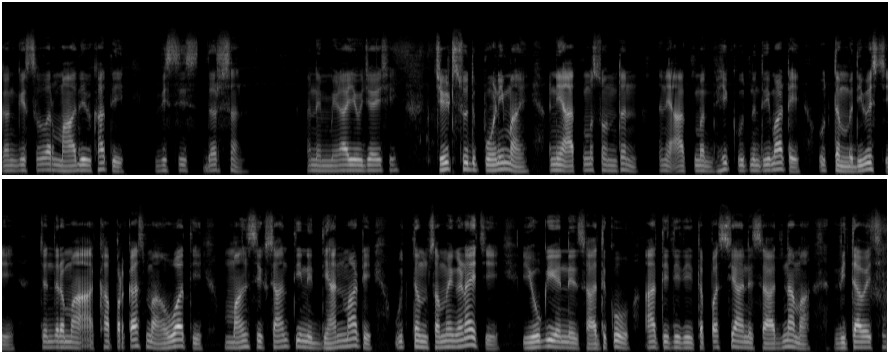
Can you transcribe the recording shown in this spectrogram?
ગંગેશ્વર મહાદેવ ખાતે વિશેષ દર્શન અને મેળા યોજાય છે. જેઠ સુદ પૂર્ણિમાએ અને આત્મસંધન અને આત્માધિક ઉન્નતિ માટે ઉત્તમ દિવસ છે. ચંદ્રમાં આખા પ્રકાશમાં હોવાથી માનસિક શાંતિને ધ્યાન માટે ઉત્તમ સમય ગણાય છે. યોગી અને સાધકો આ તિથિથી તપસ્યા અને સાધનામાં વિતાવે છે.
